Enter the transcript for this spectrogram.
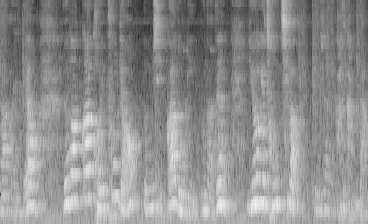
나아가는데요. 음악과 거리 풍경, 음식과 놀이, 문화 등 뉴욕의 정치가 뮤지션에 가득합니다.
